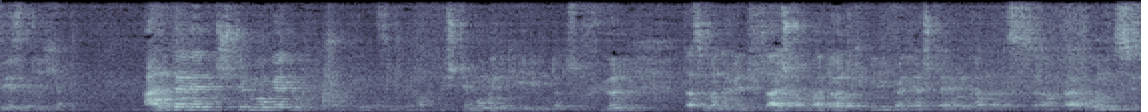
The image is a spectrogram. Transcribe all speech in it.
wesentlich andere Stimmungen, auch die Stimmungen, die eben dazu führen, dass man Rindfleisch nochmal deutlich billiger herstellen kann als äh, bei uns.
